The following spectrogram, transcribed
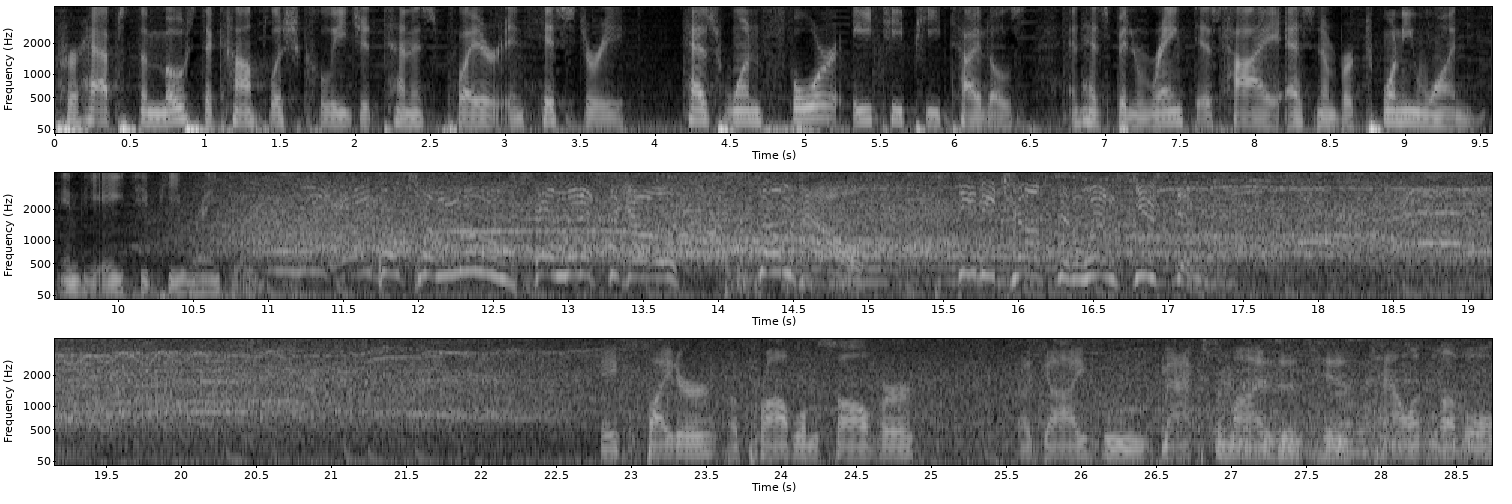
perhaps the most accomplished collegiate tennis player in history, has won four ATP titles and has been ranked as high as number 21 in the ATP rankings. Able to move 10 minutes ago, somehow, Stevie Johnson wins Houston. A fighter, a problem solver, a guy who maximizes his talent level.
